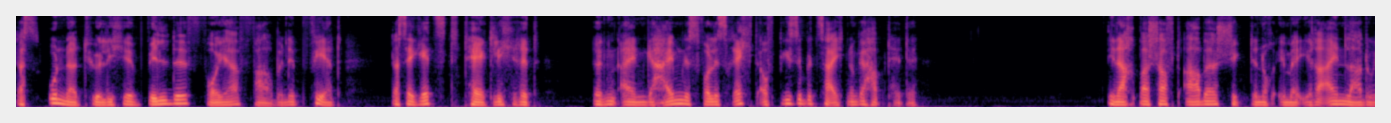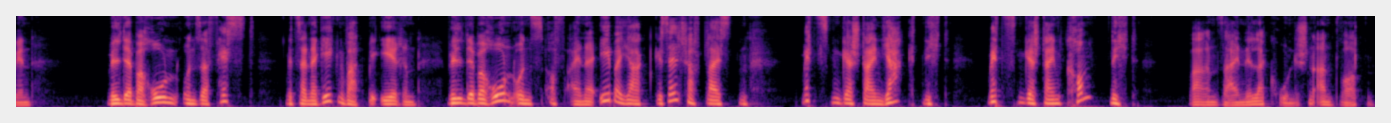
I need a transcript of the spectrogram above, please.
das unnatürliche, wilde, feuerfarbene Pferd, das er jetzt täglich ritt, irgendein geheimnisvolles Recht auf diese Bezeichnung gehabt hätte. Die Nachbarschaft aber schickte noch immer ihre Einladungen. »Will der Baron unser Fest mit seiner Gegenwart beehren? Will der Baron uns auf einer Eberjagd Gesellschaft leisten? Metzengerstein jagt nicht, Metzengerstein kommt nicht«, waren seine lakonischen Antworten.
